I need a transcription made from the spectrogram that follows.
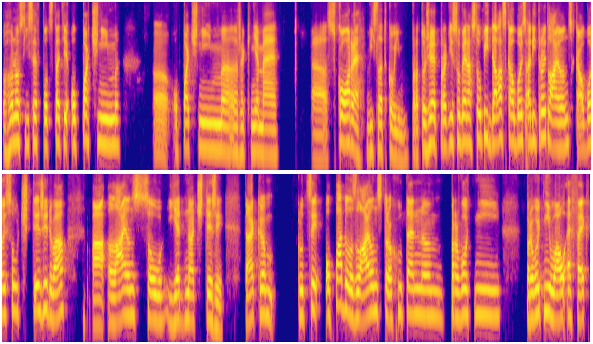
honosí se v podstatě opačným, opačným, řekněme, skóre výsledkovým, protože proti sobě nastoupí Dallas Cowboys a Detroit Lions. Cowboys jsou 4-2 a Lions jsou 1-4. Tak um, kluci, opadl z Lions trochu ten um, prvotní, prvotní wow efekt,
